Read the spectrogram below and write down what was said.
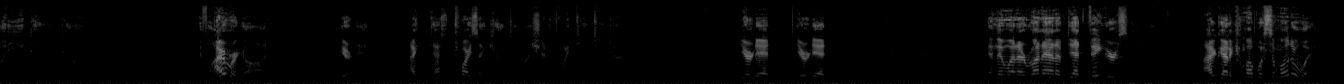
What are you doing, God? If I were God, you're dead. I, that's twice I killed you. I shouldn't point to you two times. You're dead. You're dead. And then when I run out of dead fingers, I've got to come up with some other way.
